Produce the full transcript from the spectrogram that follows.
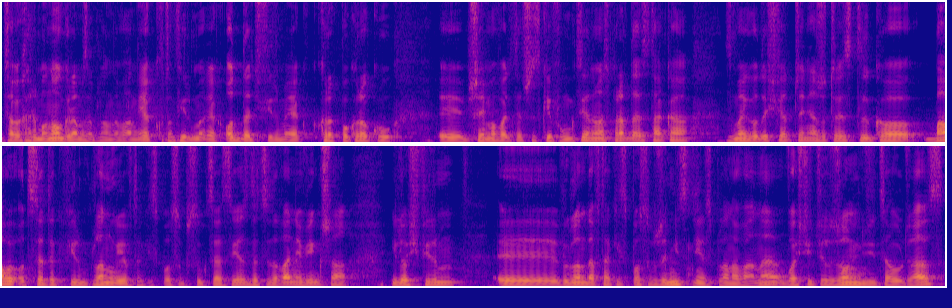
cały harmonogram zaplanowany, jak tą firmę, jak oddać firmę, jak krok po kroku y, przejmować te wszystkie funkcje. Natomiast prawda jest taka z mojego doświadczenia, że to jest tylko mały odsetek firm planuje w taki sposób sukcesję. Zdecydowanie większa ilość firm yy, wygląda w taki sposób, że nic nie jest planowane. Właściciel rządzi cały czas,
